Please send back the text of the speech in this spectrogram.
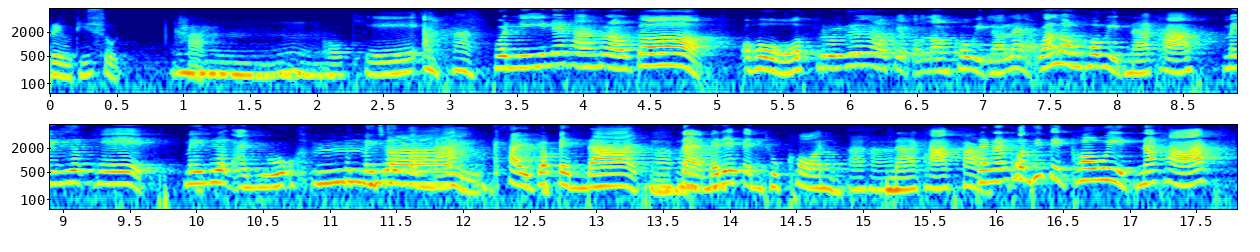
เร็วที่สุด ค่ะโอเคอะค่ะ วันนี้นะคะเราก็โอ้โห รู้เรื่องราวเกี่ยวกับลองโควิดแล้วแหละว่าลองโควิดนะคะ ไม่เลือกเพศ ไม่เลือกอายุอืมไม่เลือกวันนะใช่ใครก็เป็นได้อ่าฮะแต่ไม่ได้เป็นทุกคนอ่าฮะนะคะค่ะดังนั้นคนที่ติดโควิดนะคะอ่า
